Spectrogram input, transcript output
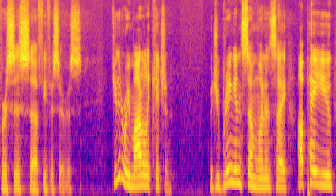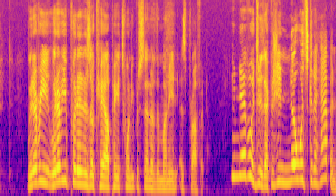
versus uh, fee for service. If you're going to remodel a kitchen, would you bring in someone and say, "I'll pay you whatever you whatever you put in is okay. I'll pay you twenty percent of the money as profit." You never would do that because you know what's going to happen.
